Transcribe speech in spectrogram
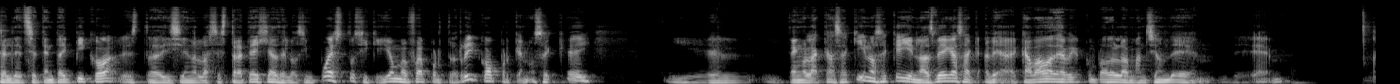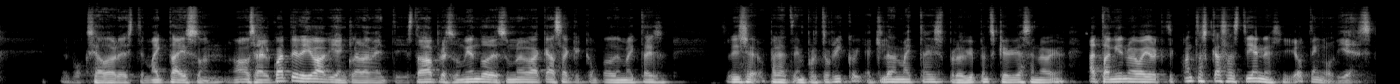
el de setenta y pico está diciendo las estrategias de los impuestos y que yo me fui a Puerto Rico porque no sé qué. Y, tengo la casa aquí, no sé qué. Y en Las Vegas acababa de haber comprado la mansión de, el boxeador este, Mike Tyson. ¿no? O sea, el cuate le iba bien claramente. Estaba presumiendo de su nueva casa que compró de Mike Tyson. Le dice, espérate, en Puerto Rico y aquí la de Mike Tyson, pero yo pensé que vivías en Nueva York. Ah, también Nueva York. ¿Cuántas casas tienes? Y yo tengo 10.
